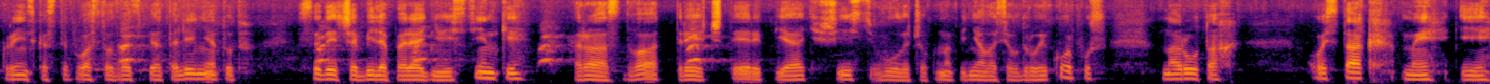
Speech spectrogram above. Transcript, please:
українська степова 125 лінія. Тут сидить ще біля передньої стінки. Раз, два, три, чотири, п'ять, шість вуличок. Вона піднялася в другий корпус на рутах. Ось так ми і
